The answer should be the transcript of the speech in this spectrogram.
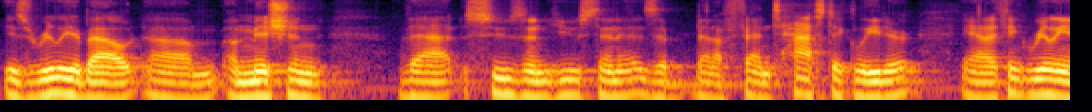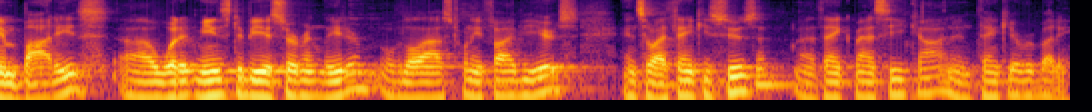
is really about um, a mission that Susan Houston has been a fantastic leader and I think really embodies uh, what it means to be a servant leader over the last 25 years. And so I thank you, Susan. I thank MassEcon, and thank you, everybody.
